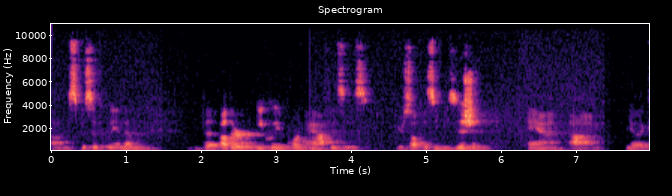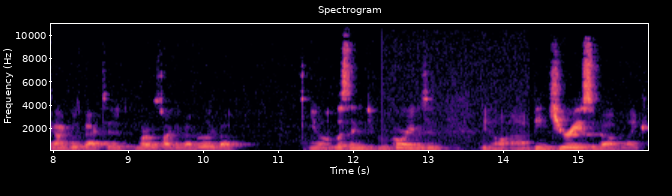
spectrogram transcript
um, specifically. And then the other equally important half is is yourself as a musician, and um, you know that kind of goes back to what I was talking about earlier about you know, listening to different recordings and, you know, uh, being curious about like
